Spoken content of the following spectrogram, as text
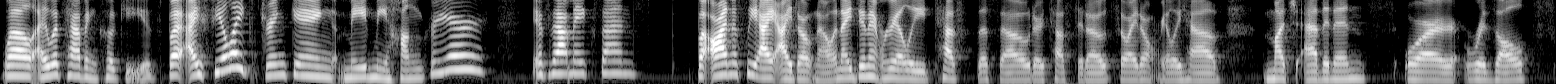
Well, I was having cookies, but I feel like drinking made me hungrier, if that makes sense. But honestly, I, I don't know. And I didn't really test this out or test it out. So I don't really have much evidence or results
